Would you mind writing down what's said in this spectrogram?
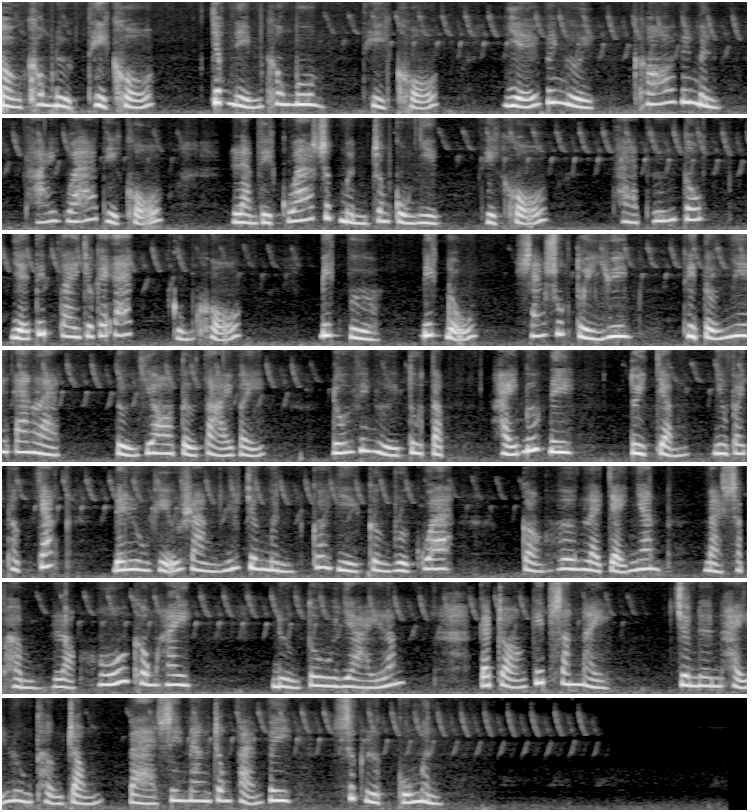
cầu không được thì khổ, chấp niệm không buông thì khổ. Dễ với người, khó với mình, thái quá thì khổ. Làm việc quá sức mình trong cuồng nhiệt thì khổ. Tha thứ tốt, dễ tiếp tay cho cái ác cũng khổ. Biết vừa, biết đủ, sáng suốt tùy duyên thì tự nhiên an lạc, tự do tự tại vậy. Đối với người tu tập, hãy bước đi tuy chậm nhưng phải thật chắc để luôn hiểu rằng dưới chân mình có gì cần vượt qua. Còn hơn là chạy nhanh mà sập hầm lọt hố không hay. Đường tu dài lắm. Cả trọn kiếp sanh này, cho nên hãy luôn thận trọng và siêng năng trong phạm vi sức lực của mình.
